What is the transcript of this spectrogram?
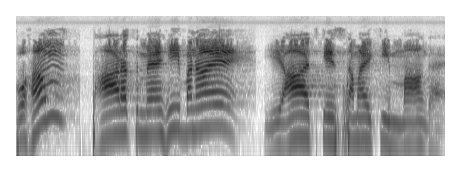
वो हम भारत में ही बनाएं ये आज के समय की मांग है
